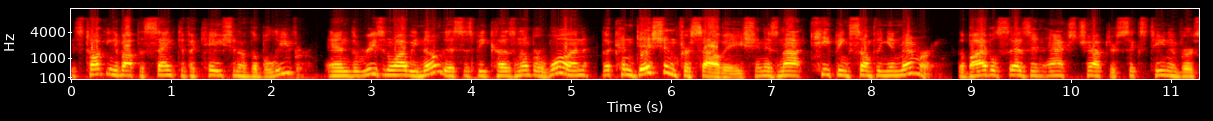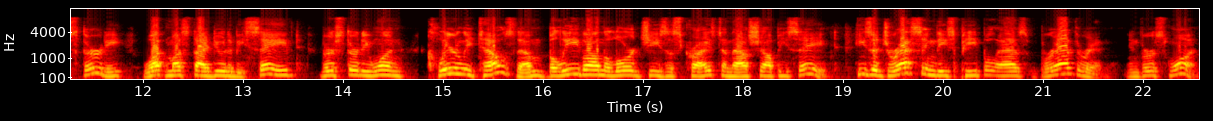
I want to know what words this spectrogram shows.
It's talking about the sanctification of the believer. And the reason why we know this is because, number one, the condition for salvation is not keeping something in memory. The Bible says in Acts chapter 16 and verse 30, What must I do to be saved? Verse 31 clearly tells them, Believe on the Lord Jesus Christ and thou shalt be saved. He's addressing these people as brethren in verse 1.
